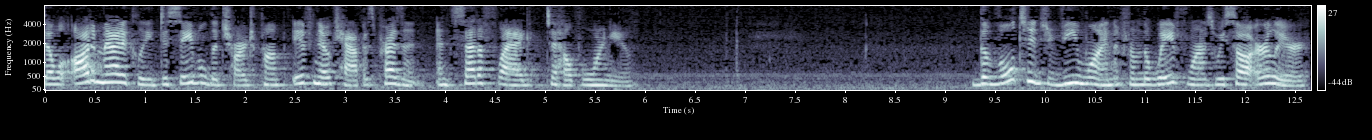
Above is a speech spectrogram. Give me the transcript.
that will automatically disable the charge pump if no cap is present and set a flag to help warn you. The voltage V1 from the waveforms we saw earlier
